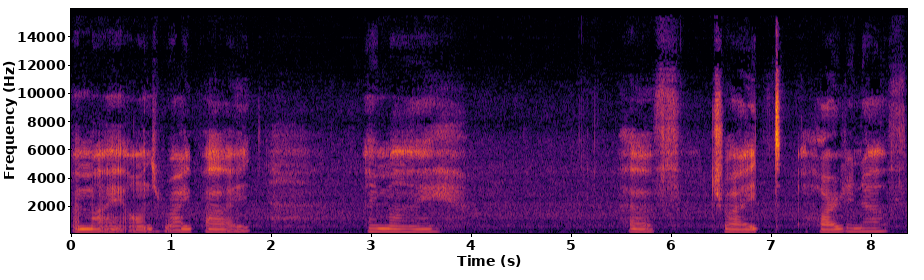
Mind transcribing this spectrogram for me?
am I on the right path? Am I have tried hard enough.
